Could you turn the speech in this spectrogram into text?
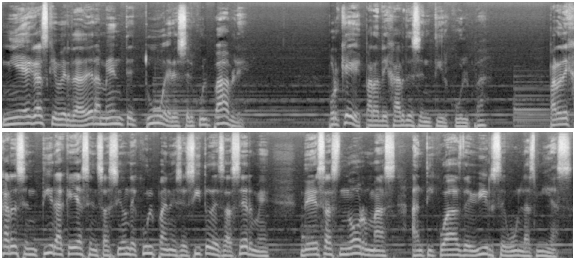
niegas que verdaderamente tú eres el culpable. ¿Por qué? Para dejar de sentir culpa. Para dejar de sentir aquella sensación de culpa necesito deshacerme de esas normas anticuadas de vivir según las mías.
